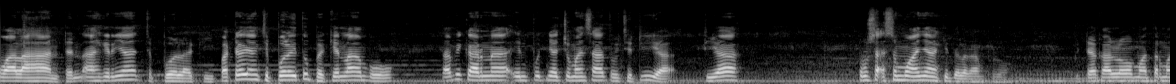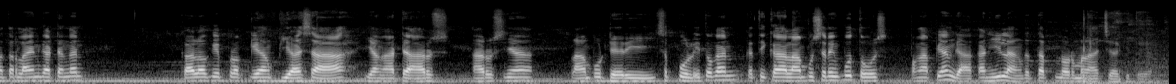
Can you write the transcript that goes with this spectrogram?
kewalahan dan akhirnya jebol lagi. Padahal yang jebol itu bagian lampu tapi karena inputnya cuma satu jadi ya dia rusak semuanya gitu loh Kang Bro. Beda kalau motor-motor lain kadang kan kalau kiprok yang biasa yang ada arus arusnya lampu dari sepul itu kan ketika lampu sering putus pengapian nggak akan hilang tetap normal aja gitu ya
